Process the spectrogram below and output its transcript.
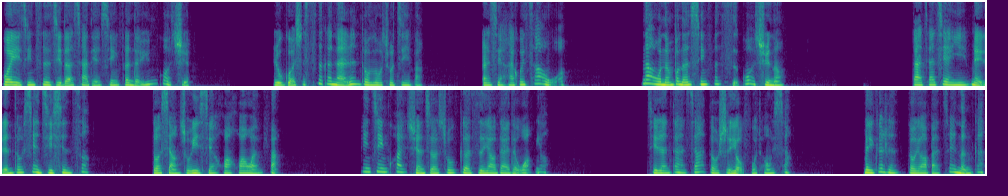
我已经刺激的差点兴奋的晕过去。如果是四个男人都露出鸡巴，而且还会造我。那我能不能兴奋死过去呢？大家建议每人都献计献策，多想出一些花花玩法，并尽快选择出各自要带的网友。既然大家都是有福同享，每个人都要把最能干、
